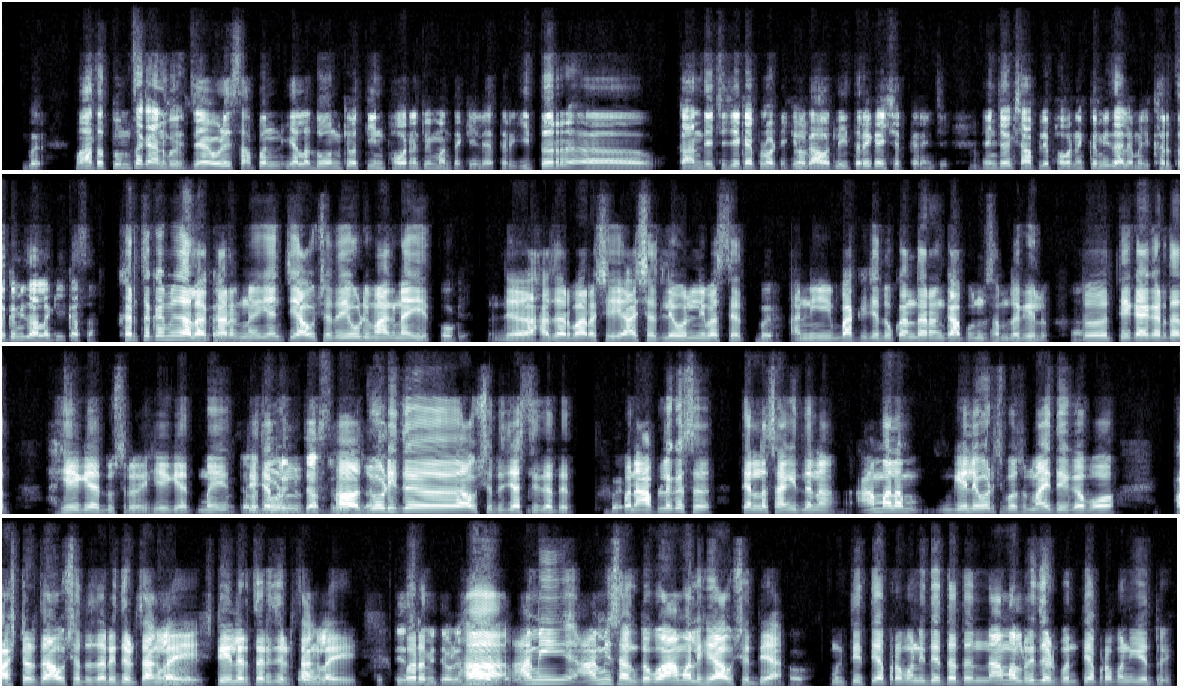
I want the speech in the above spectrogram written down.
मग आता तुमचा काय अनुभव आहे ज्यावेळेस आपण याला दोन किंवा तीन फवारण्या तुम्ही म्हणता केल्या तर इतर कांद्याचे जे काही प्लॉट आहे किंवा. गावातले इतरही काही शेतकऱ्यांचे त्यांच्यापेक्षा आपल्या फवारण्या कमी झाल्या म्हणजे खर्च कमी झाला की कसा खर्च कमी झाला कारण. यांची औषधं एवढी महाग नाहीत ओके. ज- हजार बाराशे अशाच लेवलनी बसतात बरं. आणि बाकीच्या दुकानदारांका आपण समजा गेलो. तर ते काय करतात हे घ्या दुसरं हे घ्या म्हणजे त्याच्यातून हा. जोडीचं औषध जास्ती जातात. पण आपलं कसं त्यांना सांगितलं ना आम्हाला गेल्या वर्षीपासून माहिती आहे का बुवा फास्टरचा औषधाचा रिझल्ट चांगला चांगला आहे. स्टेलरचा रिझल्ट हो. चांगला आहे तर तेच परत तुम्ही हा निवडता बरोबर. आम्ही आम्ही सांगतो का आम्हाला हे औषध द्या हो. मग ते त्याप्रमाणे देतात आणि आम्हाला रिझल्ट पण त्याप्रमाणे येतोय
